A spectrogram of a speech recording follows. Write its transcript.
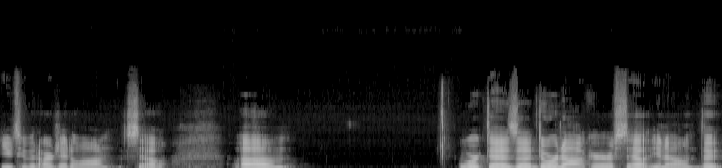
YouTube at RJ DeLong. So um, worked as a door knocker, you know, the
